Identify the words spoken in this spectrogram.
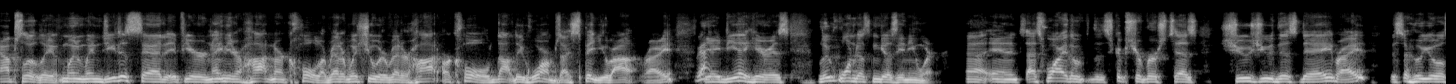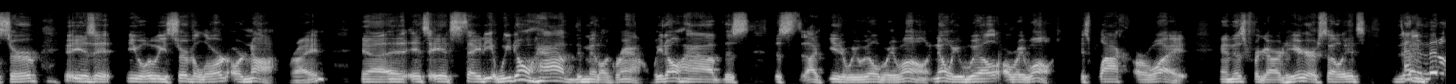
Absolutely. When when Jesus said, "If you're neither hot nor cold, I rather wish you were rather hot or cold, not lukewarm, because I spit you out." Right? right. The idea here is lukewarm doesn't get us anywhere, uh, and that's why the, the scripture verse says, "Choose you this day." Right? This is who you will serve. Is it you know, will you serve the Lord or not? Right? Yeah, uh, it's it's the idea. We don't have the middle ground. We don't have this this like either we will or we won't. No, we will or we won't. It's black or white in this regard here. So it's and the middle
